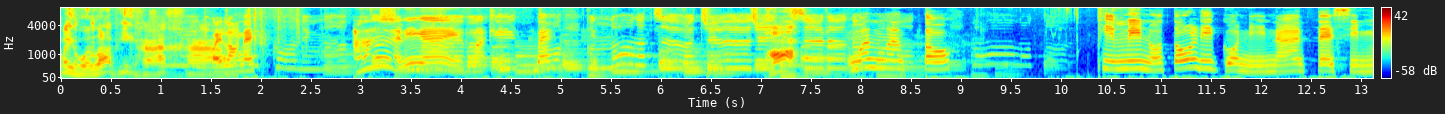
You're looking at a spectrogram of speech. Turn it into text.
ไม่หัวเราะพี่หาขาไปลองได้อ่านี่ไงมาอีกแบกพอมันมาโต คิมิโนโตริโกนินาเตชิม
